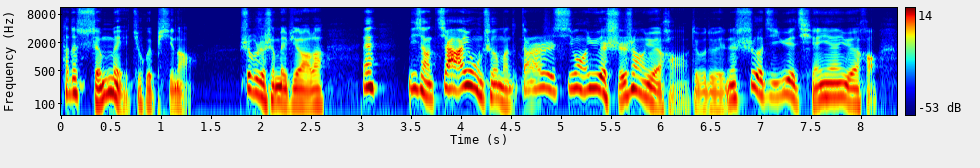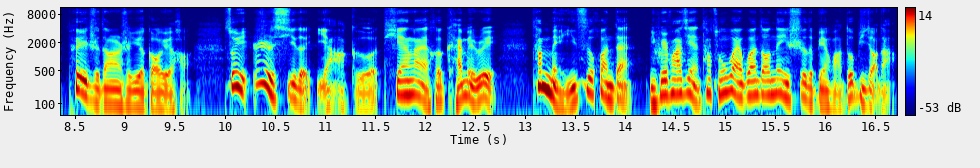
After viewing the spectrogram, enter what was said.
他的审美就会疲劳，是不是审美疲劳了？哎，你想家用车嘛，当然是希望越时尚越好，对不对？那设计越前沿越好，配置当然是越高越好。所以日系的雅阁、天籁和凯美瑞，它每一次换代，你会发现它从外观到内饰的变化都比较大。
